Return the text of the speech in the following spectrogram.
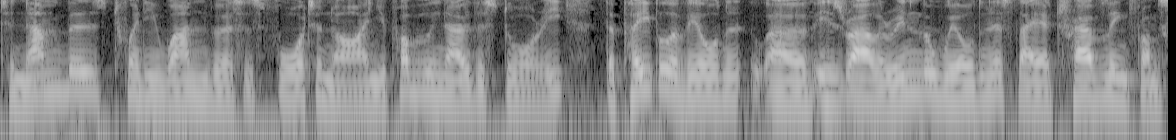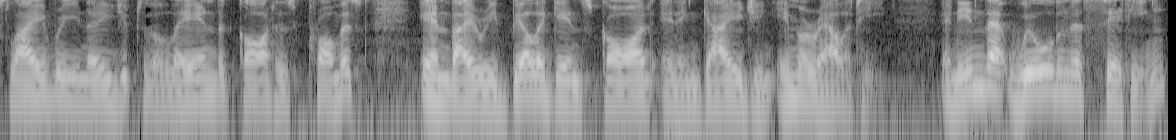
to Numbers 21, verses 4 to 9. You probably know the story. The people of Israel are in the wilderness. They are travelling from slavery in Egypt to the land that God has promised, and they rebel against God and engage in immorality. And in that wilderness setting,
